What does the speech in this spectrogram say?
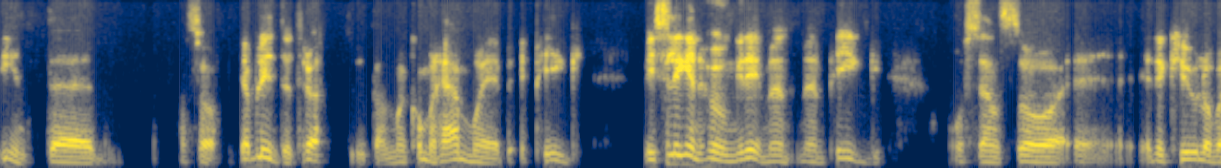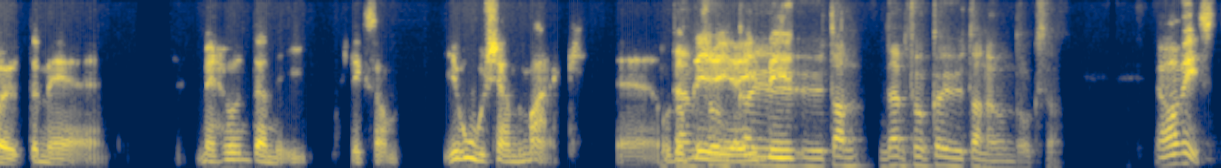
inte, alltså jag blir inte trött utan man kommer hem och är, är pigg. Visserligen hungrig men, men pigg och sen så eh, är det kul att vara ute med, med hunden i, liksom, i okänd mark. Eh, och då den, blir det, funkar jag ju blir, utan, den funkar utan hund också. Ja visst,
